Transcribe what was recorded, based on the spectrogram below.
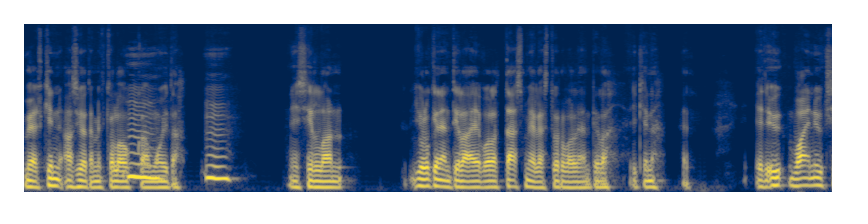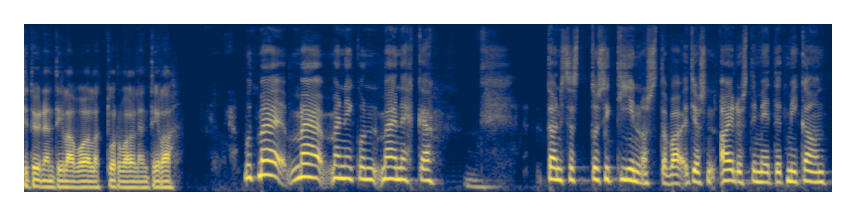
myöskin asioita, mitkä loukkaa Mm. muita, Mm. niin silloin julkinen tila ei voi olla tässä mielessä turvallinen tila ikinä. Et, et y, vain yksityinen tila voi olla turvallinen tila. Mutta mä, mä, mä, niin kun, mä en ehkä, Mm. tämä on itse asiassa tosi kiinnostavaa, että jos aidosti miettii, että mikä on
